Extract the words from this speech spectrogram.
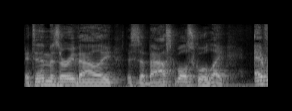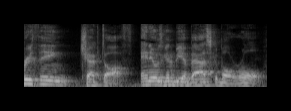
It's in the Missouri Valley. This is a basketball school. Like everything checked off, and it was gonna be a basketball role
